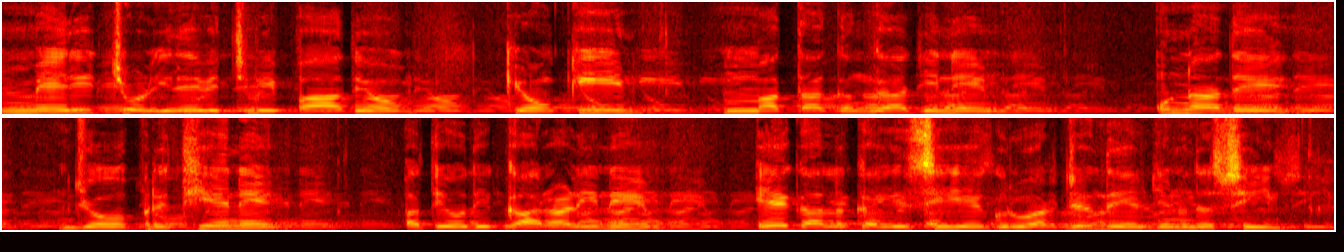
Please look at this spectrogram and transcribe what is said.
ਮੇਰੀ ਝੋਲੀ ਦੇ ਵਿੱਚ ਵੀ ਪਾ ਦਿਓ, ਕਿਉਂਕਿ ਮਾਤਾ ਗੰਗਾ ਜੀ ਨੇ ਉਹਨਾਂ ਦੇ ਜੋ ਪ੍ਰਿਥੀ ਨੇ ਅਤੇ ਉਹਦੀ ਘਰ ਵਾਲੀ ਨੇ ਇਹ ਗੱਲ ਕਹੀ ਸੀ ਇਹ ਗੁਰੂ ਅਰਜਨ ਦੇਵ ਜੀ ਨੂੰ ਦੱਸੀ।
